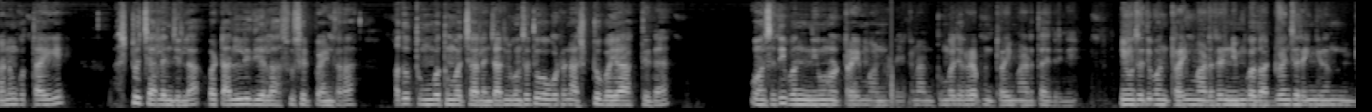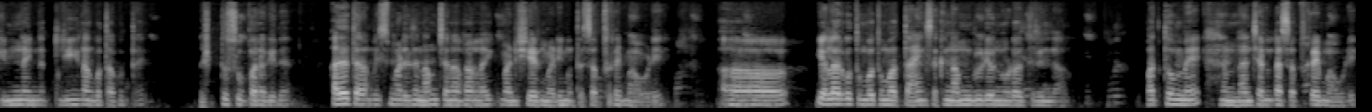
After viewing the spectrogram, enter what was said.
ನನಗೆ ಗೊತ್ತಾಗಿ ಅಷ್ಟು ಚಾಲೆಂಜ್ ಇಲ್ಲ. ಬಟ್ ಅಲ್ಲಿದೆಯಲ್ಲ ಸೂಸೈಡ್ ಪಾಯಿಂಟ್ ಥರ ಅದು ತುಂಬ ತುಂಬ ಚಾಲೆಂಜ್ ಅಲ್ಲಿ ಒಂದ್ಸತಿ ಹೋಗ್ಬಿಟ್ರೆ ಅಷ್ಟು ಭಯ ಆಗ್ತಿದೆ. ಒಂದ್ಸತಿ ಬಂದು ನೀವು ಟ್ರೈ ಮಾಡಿ ನೋಡಿ. ಯಾಕಂದ್ರೆ ನಾನು ತುಂಬ ಜಾಗ ಬಂದು ಟ್ರೈ ಮಾಡ್ತಾ ಇದ್ದೀನಿ. ನೀವು ಒಂದ್ಸತಿ ಬಂದು ಟ್ರೈ ಮಾಡಿದ್ರೆ ನಿಮ್ಗೆ ಅದು ಅಡ್ವೆಂಚರ್ ಹೆಂಗೆ ನಿಮ್ಗೆ ಇನ್ನೂ ಇನ್ನೂ ಕ್ಲೀನಾಗಿ ಗೊತ್ತಾಗುತ್ತೆ. ಅಷ್ಟು ಸೂಪರ್ ಆಗಿದೆ. ಅದೇ ಥರ ಮಿಸ್ ಮಾಡಿದರೆ ನಮ್ಮ ಚಾನಲ್ನ ಲೈಕ್ ಮಾಡಿ ಶೇರ್ ಮಾಡಿ ಮತ್ತು ಸಬ್ಸ್ಕ್ರೈಬ್ ಮಾಡಿ ಎಲ್ಲರಿಗೂ ತುಂಬ ತುಂಬ ಥ್ಯಾಂಕ್ಸ್ ಯಾಕೆ ನಮ್ಮ ವಿಡಿಯೋ ನೋಡೋದ್ರಿಂದ ಮತ್ತೊಮ್ಮೆ ನನ್ನ ಚಾನಲ್ನ ಸಬ್ಸ್ಕ್ರೈಬ್ ಮಾಡಿಬಿಡಿ.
